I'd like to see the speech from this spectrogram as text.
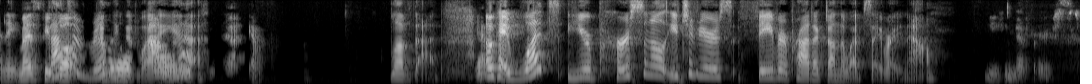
I think most people. That's a really good way. Yeah. yeah. Love that. Yeah. Okay, what's your personal, each of yours favorite product on the website right now? You can go first.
